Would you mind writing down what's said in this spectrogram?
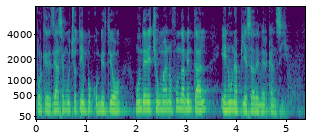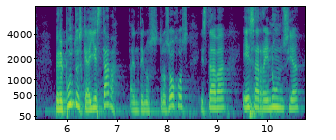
porque desde hace mucho tiempo convirtió un derecho humano fundamental en una pieza de mercancía. Pero el punto es que ahí estaba, ante nuestros ojos estaba esa renuncia,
